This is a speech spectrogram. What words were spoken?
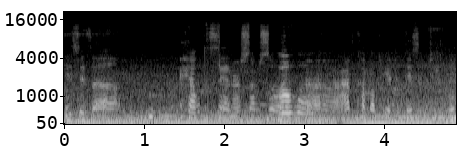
This is a health center of some sort. Uh-huh. Uh, I've come up here to visit people.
